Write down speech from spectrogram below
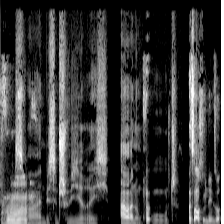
Hm. Das war ein bisschen schwierig. Aber nun gut. Das ist auch so ein Ding, so,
